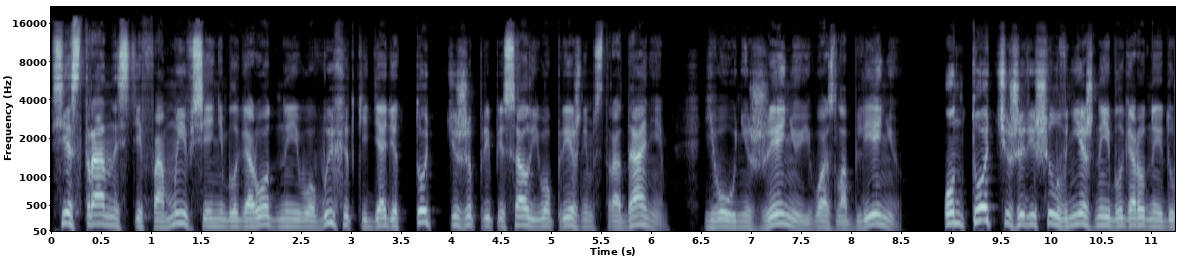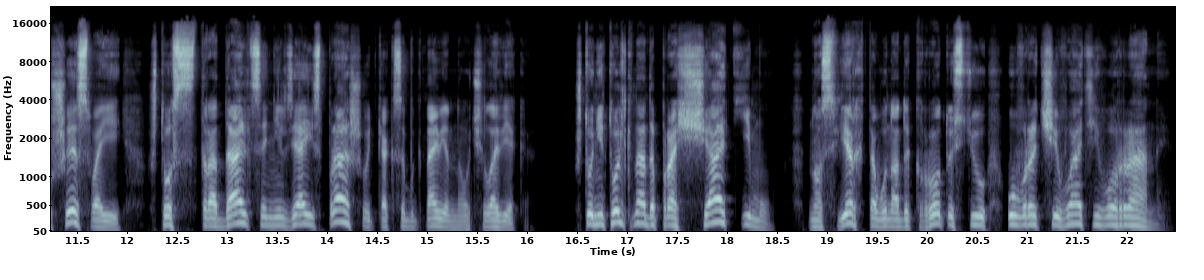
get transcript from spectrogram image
Все странности Фомы, все неблагородные его выходки дядя тотчас же приписал его прежним страданиям, его унижению, его озлоблению. Он тотчас же решил в нежной и благородной душе своей, что страдальца нельзя и спрашивать, как с обыкновенного человека, что не только надо прощать ему, но сверх того надо кротостью уврачевать его раны,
